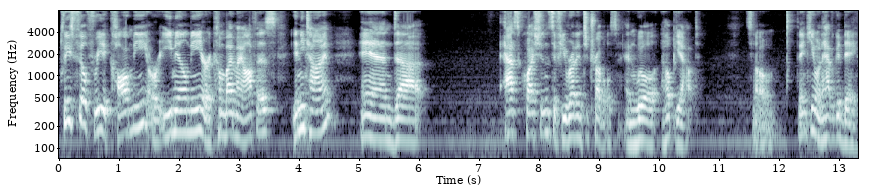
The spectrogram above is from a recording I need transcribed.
please feel free to call me or email me or come by my office anytime and uh, ask questions if you run into troubles and we'll help you out. So thank you and have a good day.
